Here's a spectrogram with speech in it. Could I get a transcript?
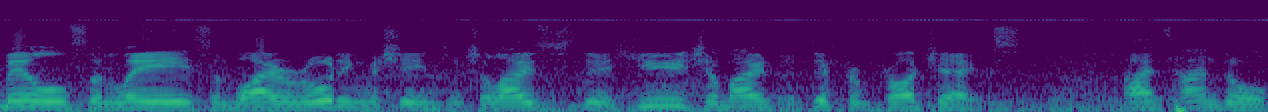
mills and lathes and wire eroding machines which allows us to do a huge amount of different projects and handle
